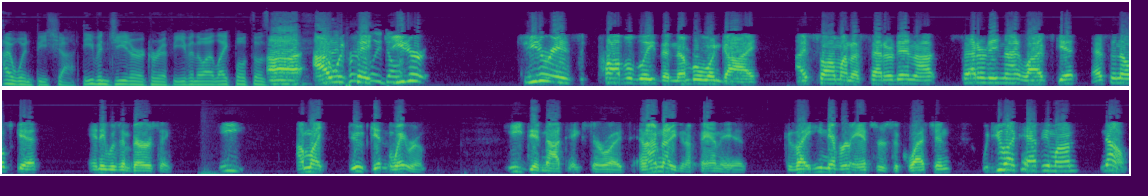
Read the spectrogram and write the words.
I wouldn't be shocked. Even Jeter or Griffey, even though I like both those Uh, guys. I And would say personally don't- Jeter. Jeter is probably the number one guy. I saw him on a Saturday night Saturday Night Live skit, SNL skit, and it was embarrassing. He, I'm like, dude, get in the weight room. He did not take steroids, and I'm not even a fan of his because like he never answers the question. Would you like to have him on? No,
